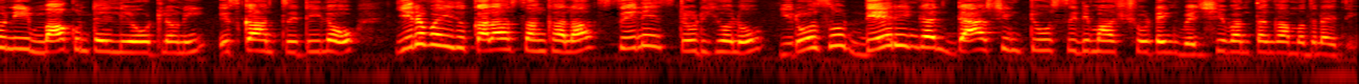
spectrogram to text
నగరంలోని మాగుంట లేఅవుట్లోని ఇస్కాన్ సిటీలో ఇరవై ఐదు కళా సంఘాల సినీ స్టూడియోలో ఈరోజు డేరింగ్ అండ్ డాషింగ్ టూ సినిమా షూటింగ్ విజయవంతంగా మొదలైంది.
